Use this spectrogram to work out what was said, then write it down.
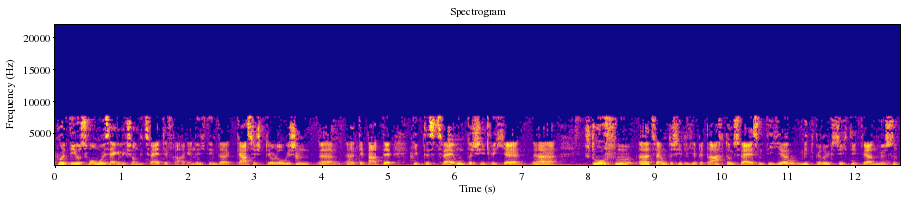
Cur Deus Homo ist eigentlich schon die zweite Frage. Nicht? In der klassisch-theologischen äh, äh, Debatte gibt es zwei unterschiedliche äh, Stufen, äh, zwei unterschiedliche Betrachtungsweisen, die hier mit berücksichtigt werden müssen.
